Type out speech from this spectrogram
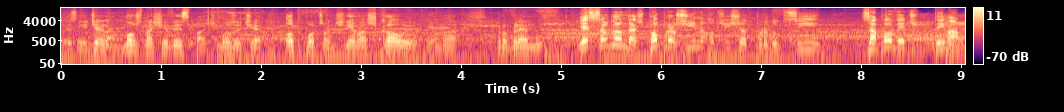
To jest niedziela, można się wyspać, możecie odpocząć, nie ma szkoły, nie ma problemów. Jest co oglądać. Poprosimy oczywiście od produkcji zapowiedź tej mapy.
